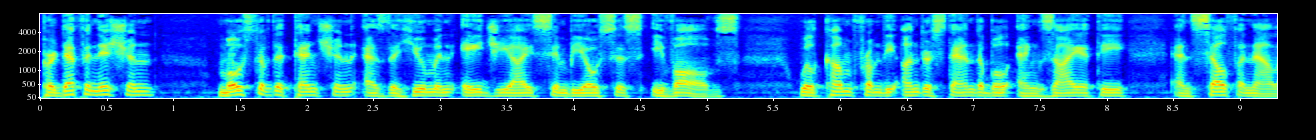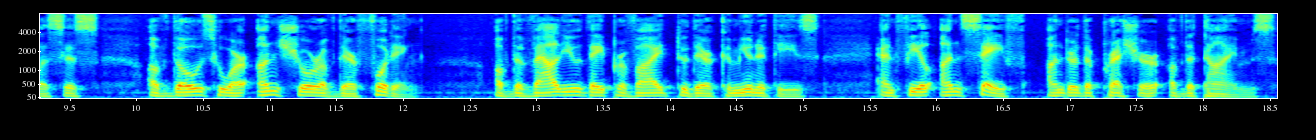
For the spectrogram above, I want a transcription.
Per definition, most of the tension as the human AGI symbiosis evolves will come from the understandable anxiety and self analysis of those who are unsure of their footing, of the value they provide to their communities, and feel unsafe under the pressure of the times.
